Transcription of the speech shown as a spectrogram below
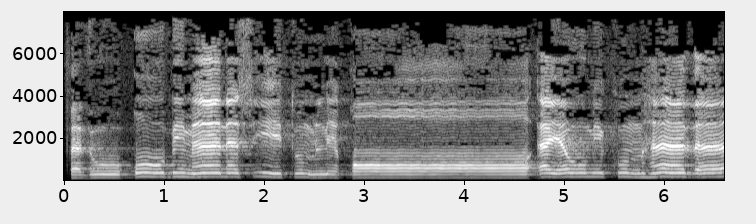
فذوقوا بما نسيتم لقاء يومكم هذا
